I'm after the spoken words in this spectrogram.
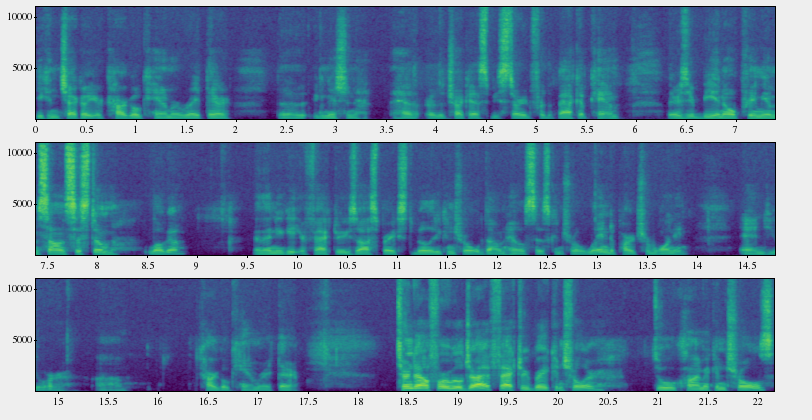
you can check out your cargo camera right there. The ignition has, or the truck has to be started for the backup cam. There's your B&O Premium Sound System logo. And then you get your factory exhaust brake stability control, downhill assist control, lane departure warning, and your um, cargo cam right there. Turn dial four-wheel drive, factory brake controller, dual climate controls,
